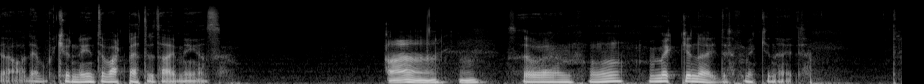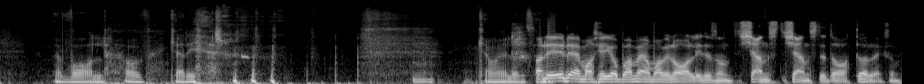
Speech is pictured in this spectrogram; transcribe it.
ja, det kunde ju inte varit bättre timing alltså. Ja. Så eh, mm, mycket nöjd, mycket nöjd. Med val av karriär. Mm. Kan man ju lugnt Ja, det är ju det man ska jobba med om man vill ha lite sånt tjänst, tjänstedator. Liksom.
